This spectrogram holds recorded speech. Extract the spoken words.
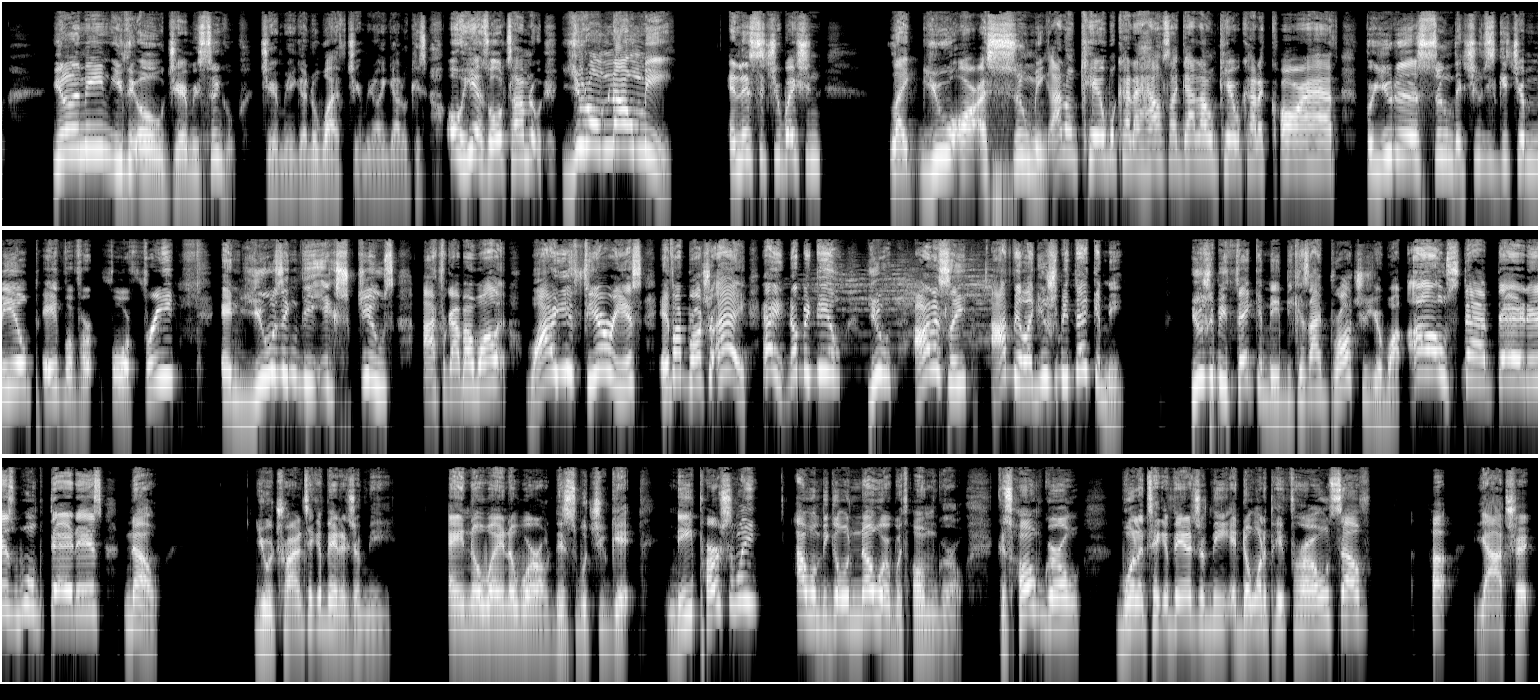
You know what I mean? You think, oh, Jeremy's single. Jeremy ain't got no wife. Jeremy ain't got no kids. Oh, he has all time. You don't know me. In this situation, like you are assuming. I don't care what kind of house I got. I don't care what kind of car I have. For you to assume that you just get your meal paid for for, free and using the excuse, I forgot my wallet. Why are you furious if I brought you? Hey, hey, no big deal. You honestly, I feel like you should be thanking me. You should be thanking me because I brought you your wallet. Oh, snap, there it is. Whoop, there it is. No. You were trying to take advantage of me. Ain't no way in the world. This is what you get. Me personally, I wouldn't be going nowhere with Homegirl. Because Homegirl want to take advantage of me and don't want to pay for her own self. Huh, y'all trick.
